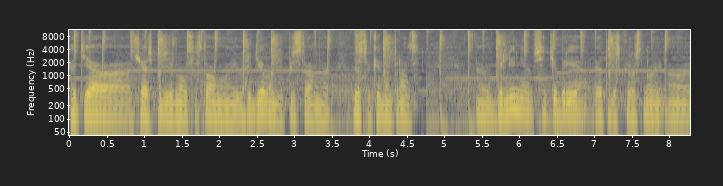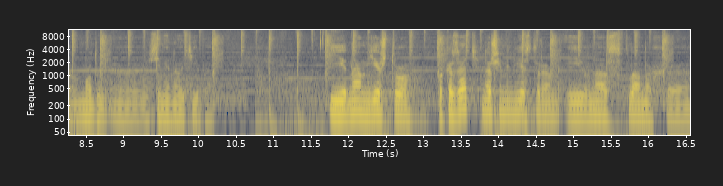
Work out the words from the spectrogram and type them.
Хотя часть подвижного состава мы уже делаем и представим на выставке. Э, В Берлине в сентябре это высокоскоростной модуль семейного типа. И нам есть что показать нашим инвесторам, и у нас в планах э,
